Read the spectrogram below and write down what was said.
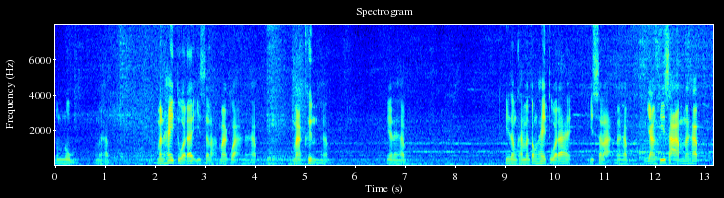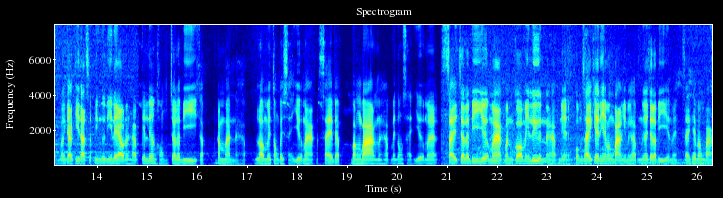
นุ่มๆนะครับ มันให้ตัวได้อิสระมากกว่านะครับ มากขึ้นนะครับ เนี่ยนะครับ ที่สำคัญมันต้องให้ตัวได้ อิสระนะครับ อย่างที่สามนะครับ หลังจากที่ดัดสปริงตัวนี้แล้วนะครับ เป็นเรื่องของจระบีกับน้ำมันนะครับ เราไม่ต้องไปใส่เยอะมาก ใส่แบบบางๆนะครับ ไม่ต้องใส่เยอะมาก ใส่จระบีเยอะมากมันก็ไม่ลื่นนะครับเนี่ยผมใส่แค่นี้บางๆเห็นไหมครับเนื้อจระบีเห็นไหมใส่แค่บาง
